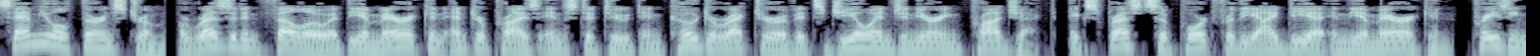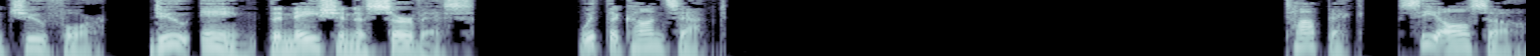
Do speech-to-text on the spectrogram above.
Samuel Thernstrom, a resident fellow at the American Enterprise Institute and co-director of its geoengineering project, expressed support for the idea in The American, praising Chu for doing the nation a service with the concept. See also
